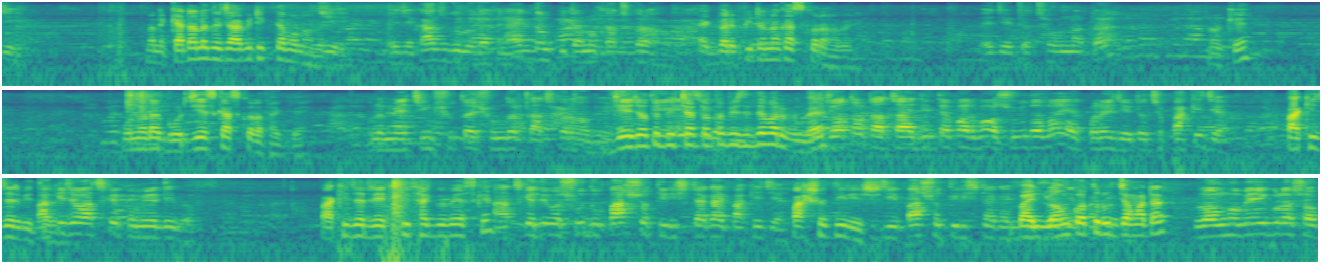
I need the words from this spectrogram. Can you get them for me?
জি। মানে ক্যাটালগে যাবি ঠিক তেমন হবে। জি এই যে কাজগুলো দেখেন একদম পিটানো কাজ করা হবে। একবারে পিটানো কাজ করা হবে। এই যে এটা হচ্ছে ওন্নাটা ওকে। ওনারা গর্জিয়াস কাজ করা থাকবে। ওগুলো ম্যাচিং সুতায় সুন্দর কাজ করা হবে। যে যত পিচ্ছা তত পিস দিতে পারবেন ভাই। যতটা চাই দিতে পারব অসুবিধা নাই। এরপরে এই যে এটা হচ্ছে পাকিজা। পাকিজার ভিতরে। পাকিজাও আজকে কমিয়ে দিব। পাকিজার রেট কি থাকবে ভাই আজকে? আজকে দিব শুধু পাঁচশো তিরিশ টাকায় পাকিজা। পাঁচশো তিরিশ। জি পাঁচশো তিরিশ টাকায় ভাই লং কত রুক জামাটার? লং হবে এগুলো সব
